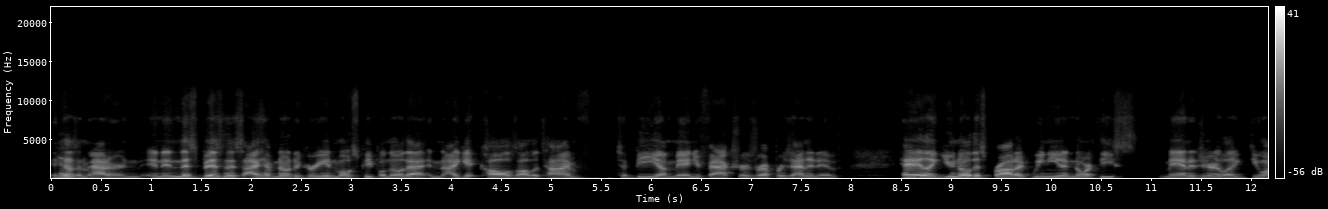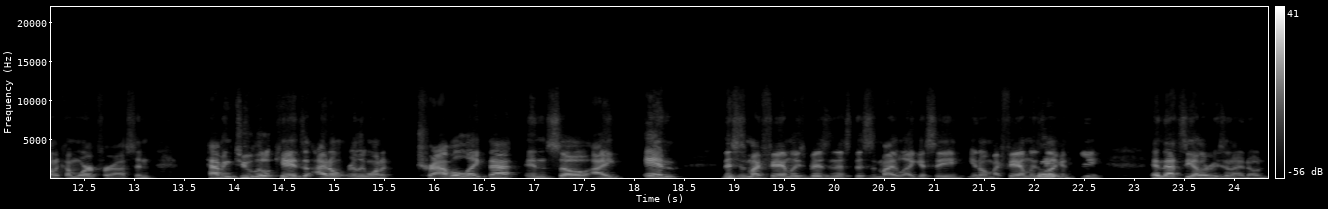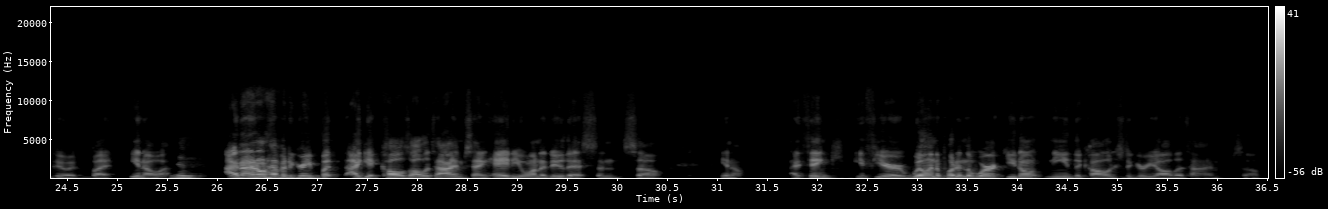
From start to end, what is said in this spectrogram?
it Yeah. doesn't matter and, and in this business i have no degree and most people know that and i get calls all the time to be a manufacturer's representative hey like you know this product we need a northeast manager like do you want to come work for us and having two little kids i don't really want to travel like that and so i and this is my family's business this is my legacy you know my family's Right. legacy and that's the other reason I don't do it. But you know, Yeah. Mm. and I don't have a degree, but I get calls all the time saying, "Hey, do you want to do this?" And so, you know, I think if you're willing to put in the work, you don't need the college degree all the time. So,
